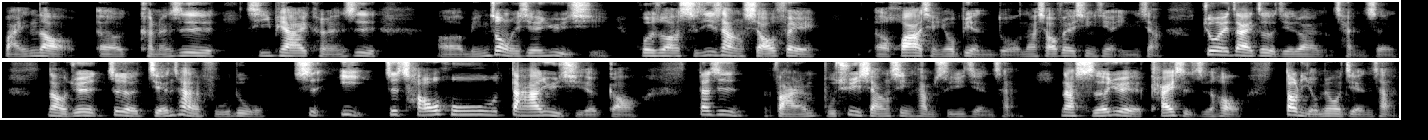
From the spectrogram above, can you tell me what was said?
反映到，呃，可能是 CPI，可能是呃民众的一些预期，或者说实际上消费，呃花的钱又变多，那消费信心的影响就会在这个阶段产生。那我觉得这个减产幅度是一，这超乎大家预期的高，但是法人不去相信他们实际减产。那十二月开始之后，到底有没有减产，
